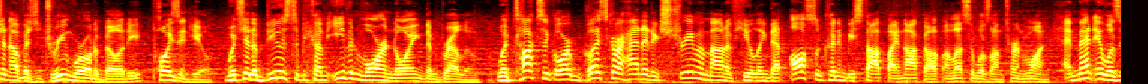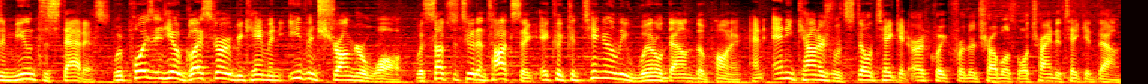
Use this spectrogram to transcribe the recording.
addition of its Dream World ability, Poison Heal, which it abused to become even more annoying than Breloom. With Toxic Orb, Gliscor had an extreme amount of healing that also couldn't be stopped by knockoff unless it was on turn 1, and meant it was immune to status. With Poison Heal, Gliscor became an even stronger wall. With Substitute and Toxic, it could continually whittle down the opponent, and any counters would still take an Earthquake for their troubles while trying to take it down.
